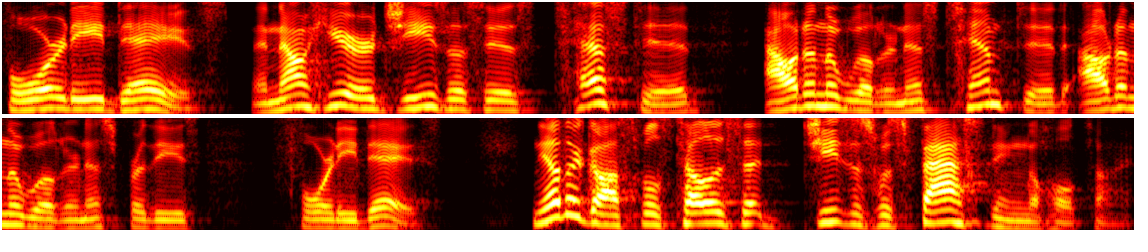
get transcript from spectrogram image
40 days. And now here, Jesus is tested out in the wilderness, tempted out in the wilderness for these 40 days. The other Gospels tell us that Jesus was fasting the whole time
